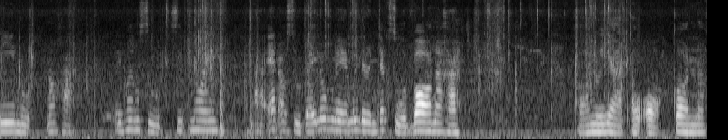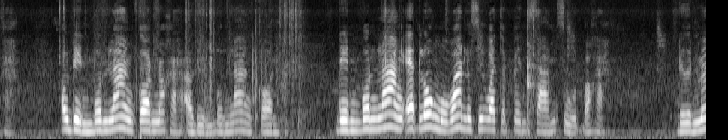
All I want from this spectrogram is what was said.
มีหลุดเนาะค่ะ ไปเบิ่งสูตรซิปหน่อยอแอดเอาสูตรใดลงแนมันเดินจากสูตรบอนะคะ ขออนุญาตเอาออกก่อนเนาะค่ะ เอาเด่นบนล่างก่อนเนาะค่ะ เอาเด่นบนล่างก่อน เด่นบนล่างแอดลงหมู่บ้านรู้สึกว่าจะเป็นสามสูตรบ่ค่ะ เดินมา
